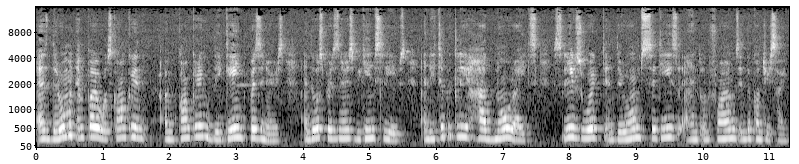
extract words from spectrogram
As the Roman Empire was conquering, um, conquering, they gained prisoners, and those prisoners became slaves, and they typically had no rights. Slaves worked in the Rome cities and on farms in the countryside.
